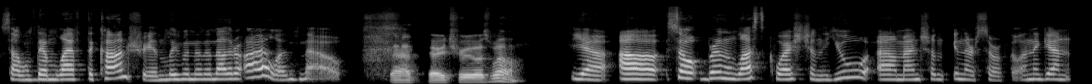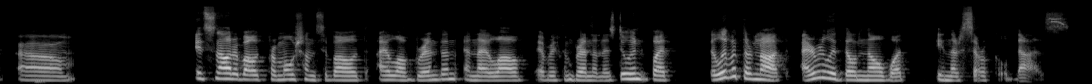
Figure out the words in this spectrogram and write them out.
Some of them left the country and living in another island now. That's very true as well. Yeah. Uh, so, Brandon, last question. You uh, mentioned inner circle, and again, um, it's not about promotion. It's about I love Brandon and I love everything Brandon is doing. But believe it or not, I really don't know what Inner Circle does.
